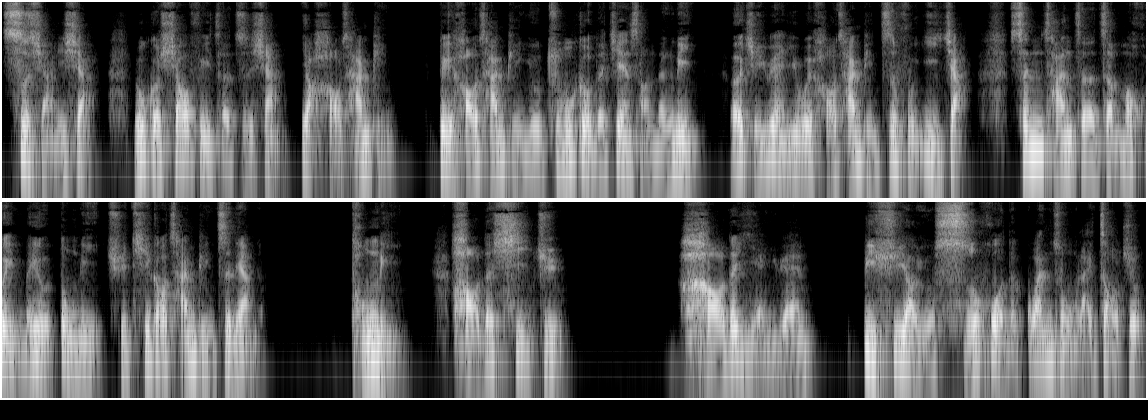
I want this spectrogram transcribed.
试想一下，如果消费者只想要好产品，对好产品有足够的鉴赏能力，而且愿意为好产品支付溢价，生产者怎么会没有动力去提高产品质量呢？同理，好的戏剧、好的演员，必须要有识货的观众来造就。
